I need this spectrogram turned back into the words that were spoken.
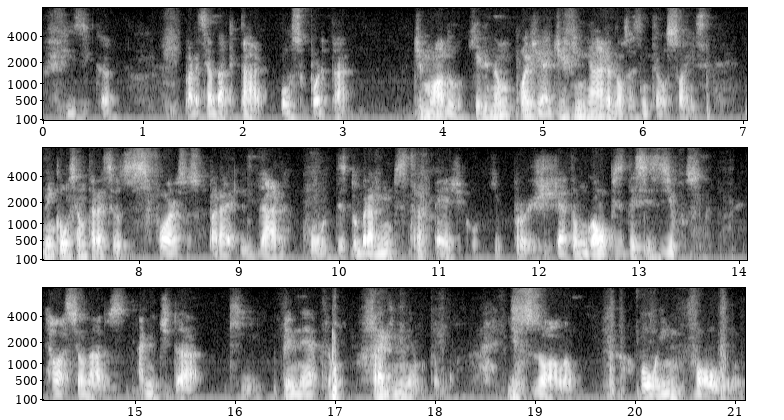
física para se adaptar ou suportar, de modo que ele não pode adivinhar nossas intenções, nem concentrar seus esforços para lidar com o desdobramento estratégico que projetam golpes decisivos relacionados à medida que penetram, fragmentam, isolam ou envolvem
